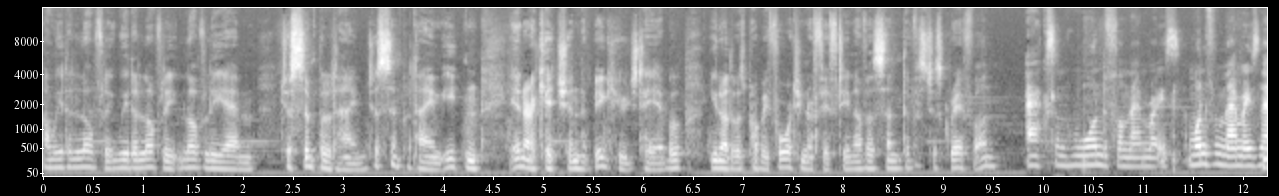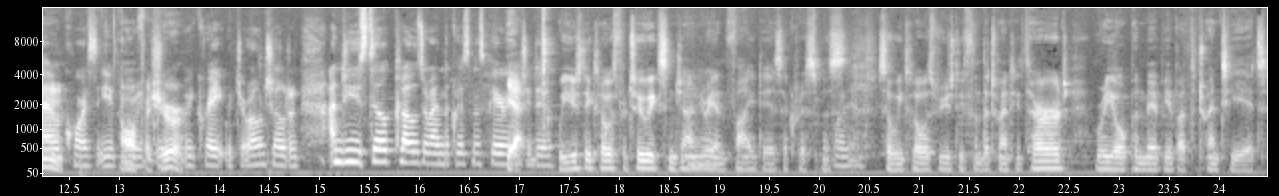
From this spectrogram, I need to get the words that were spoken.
and we had a lovely, we had a lovely, lovely, um, just simple time, just simple time eating in our kitchen, a big, huge table. You know, there was probably fourteen or fifteen of us, and it was just great fun. Excellent, wonderful memories. Wonderful memories now, of course, that you can Oh, re- for re- recreate with your own children. And do you still close around the Christmas period? Yeah, You do. we usually close for two weeks in January and five days at Christmas. Mm-hmm. Brilliant. So we close usually from the 23rd, reopen maybe about the 28th.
